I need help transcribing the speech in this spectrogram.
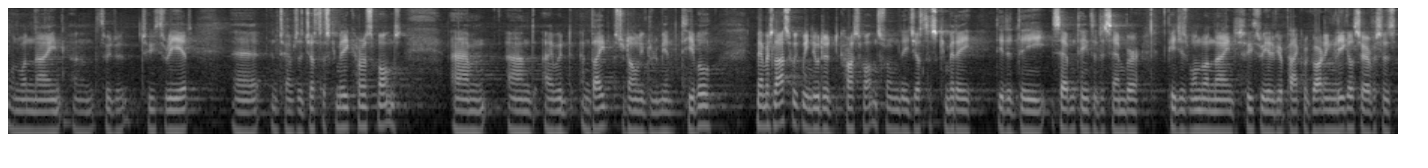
119 and through to 238 uh, in terms of Justice Committee correspondence. Um, and I would invite Mr Donnelly to remain at the table. Members, last week we noted correspondence from the Justice Committee dated the 17th of December, pages 119 to 238 of your pack regarding legal services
